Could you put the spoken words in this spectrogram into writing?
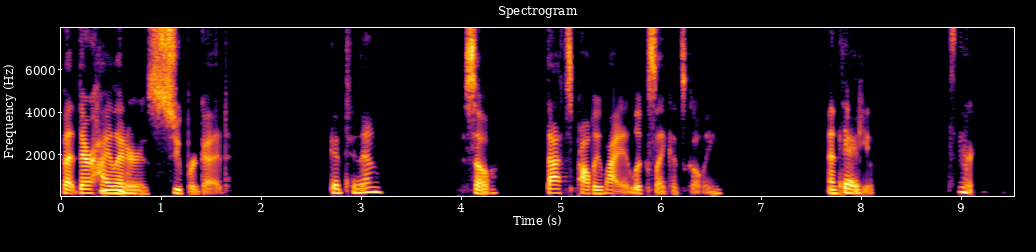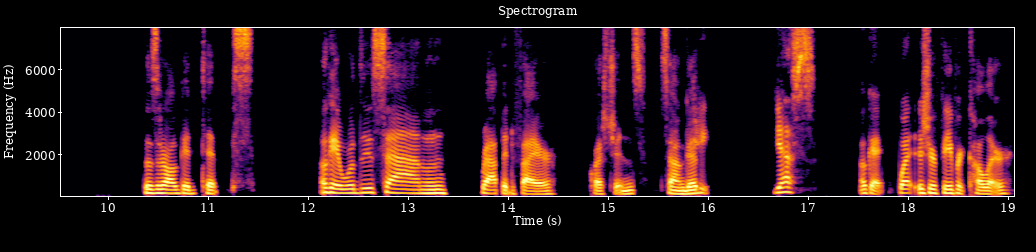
but their highlighter mm. is super good. Good to know. So that's probably why it looks like it's going. And okay. thank you. Those are all good tips. Okay, we'll do some rapid fire questions. Sound good? Hey. Yes. Okay, what is your favorite color?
